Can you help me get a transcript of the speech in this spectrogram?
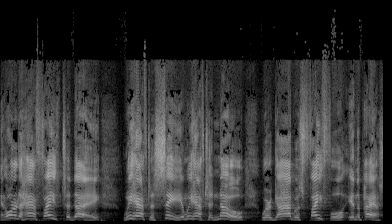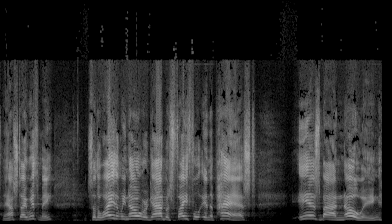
In order to have faith today, we have to see and we have to know where God was faithful in the past. Now, stay with me. So, the way that we know where God was faithful in the past is by knowing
